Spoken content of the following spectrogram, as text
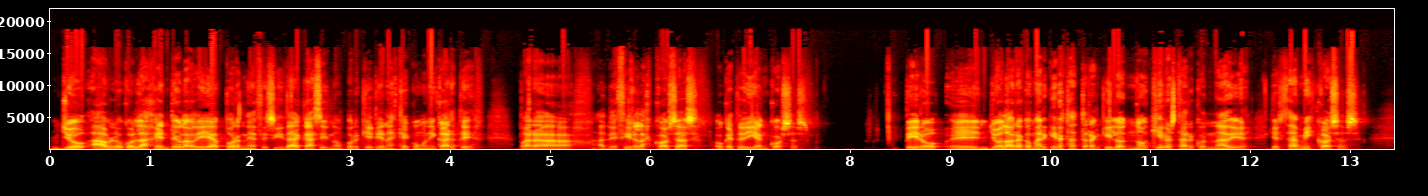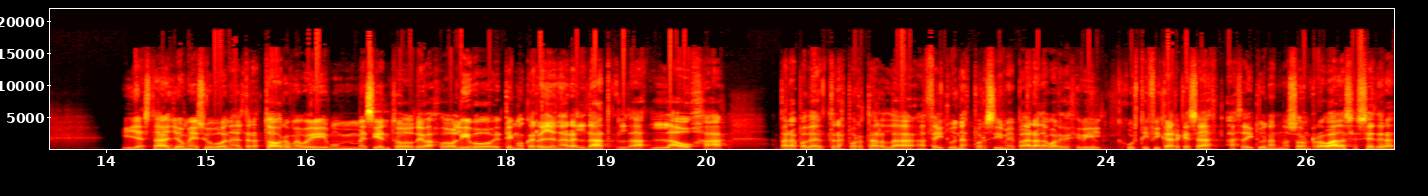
Yo hablo con la gente, Claudia, por necesidad casi, ¿no? Porque tienes que comunicarte para decir las cosas o que te digan cosas. Pero eh, yo a la hora de comer quiero estar tranquilo, no quiero estar con nadie, quiero estar en mis cosas. Y ya está, yo me subo en el tractor, me, voy, me siento debajo de olivo, tengo que rellenar el DAT, la, la hoja para poder transportar las aceitunas por si me para la Guardia Civil, justificar que esas aceitunas no son robadas, etcétera.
